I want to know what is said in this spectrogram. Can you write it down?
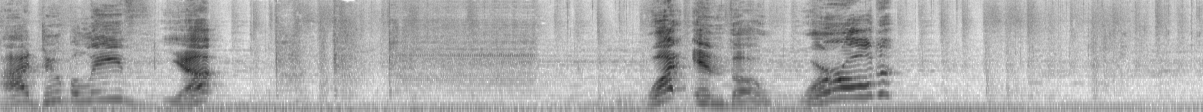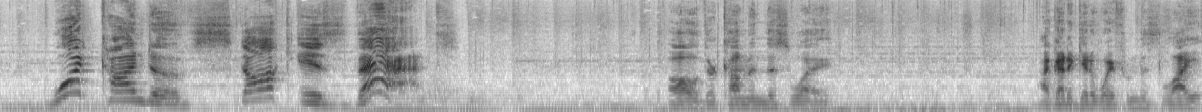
I do believe, yep. What in the world? kind of stock is that? Oh, they're coming this way. I gotta get away from this light.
